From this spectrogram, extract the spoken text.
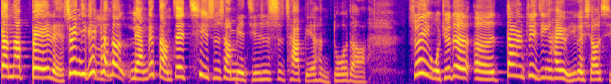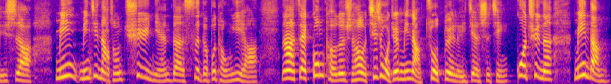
干那杯嘞，所以你可以看到两个党在气势上面其实是差别很多的啊。所以我觉得，呃，当然最近还有一个消息是啊，民民进党从去年的四个不同意啊，那在公投的时候，其实我觉得民党做对了一件事情。过去呢，民进党。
